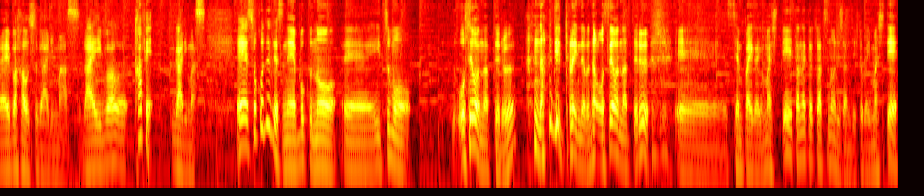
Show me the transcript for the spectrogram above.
ライブハウスがあります。ライブカフェがあります。えー、そこでですね僕の、えー、いつもお世話になってる？なんて言ったらいいんだろうな。お世話になってる、えー、先輩がいまして田中克則さんという人がいまして、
